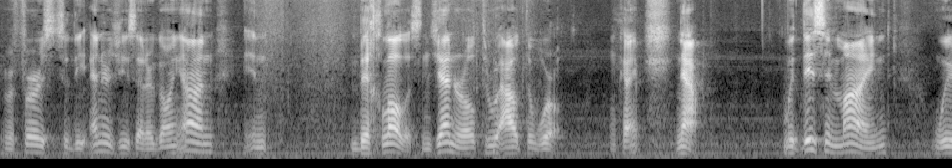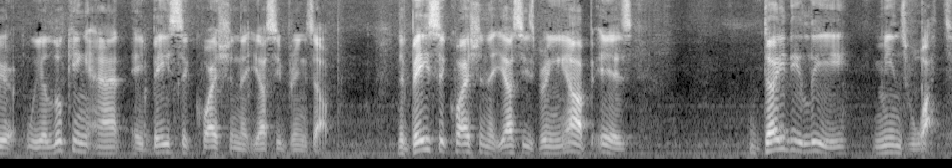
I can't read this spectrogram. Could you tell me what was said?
refers to the energies that are going on in Bichlalis, in general, throughout the world. Okay? Now, with this in mind, we're, we are looking at a basic question that Yossi brings up. The basic question that Yossi is bringing up is Daidi Li means what?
